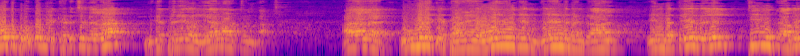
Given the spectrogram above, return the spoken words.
ஓட்டு போட்டு உங்களுக்கு கிடைச்சதெல்லாம் மிகப்பெரிய ஒரு ஏமாற்றம் தான். அதனால உங்களுக்கு பழைய ஓய்வூதியம் வேண்டும் என்றால் இந்த தேர்தலில் திமுகவை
